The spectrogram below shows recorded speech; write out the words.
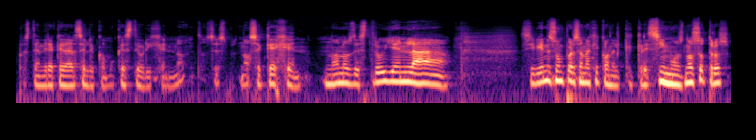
pues tendría que dársele como que este origen, ¿no? Entonces, pues, no se quejen, no nos destruyen la... Si bien es un personaje con el que crecimos nosotros,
